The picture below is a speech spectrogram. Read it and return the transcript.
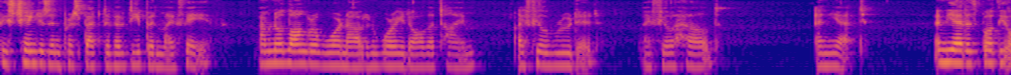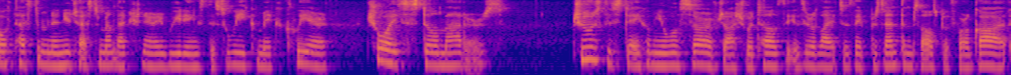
These changes in perspective have deepened my faith. I'm no longer worn out and worried all the time. I feel rooted. I feel held. And yet, and yet, as both the Old Testament and New Testament lectionary readings this week make clear, choice still matters. Choose this day whom you will serve, Joshua tells the Israelites as they present themselves before God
